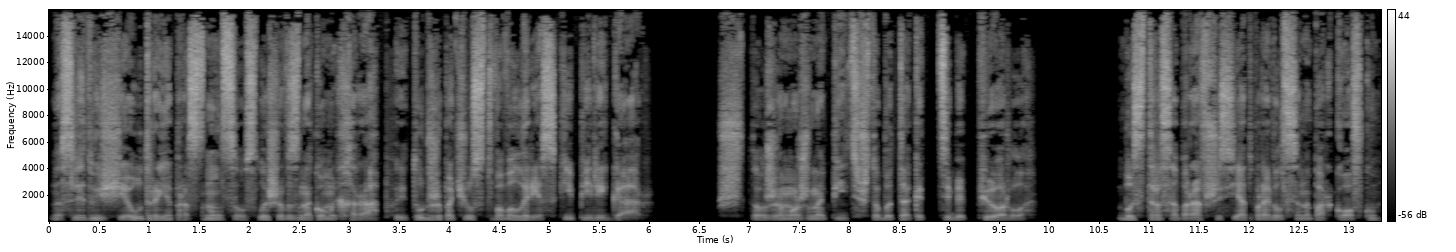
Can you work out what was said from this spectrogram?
На следующее утро я проснулся, услышав знакомый храп, и тут же почувствовал резкий перегар. Что же можно пить, чтобы так от тебя перло? Быстро собравшись, я отправился на парковку,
